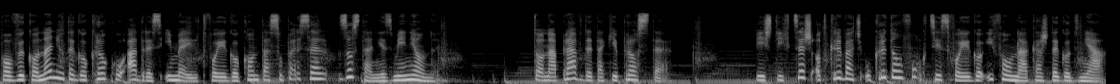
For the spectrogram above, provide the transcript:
Po wykonaniu tego kroku adres e-mail Twojego konta Supercell zostanie zmieniony. To naprawdę takie proste. Jeśli chcesz odkrywać ukrytą funkcję swojego iPhone'a każdego dnia,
